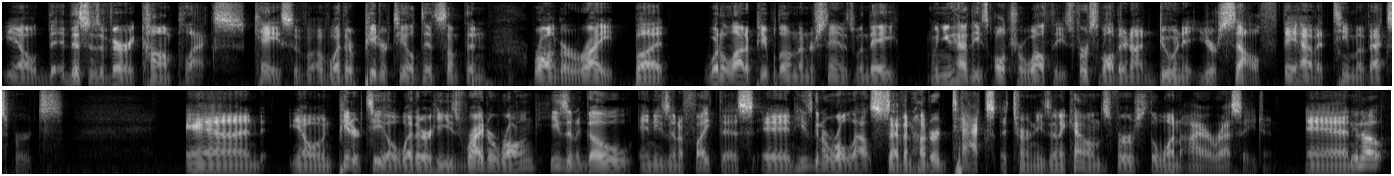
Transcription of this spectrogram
you know th- this is a very complex case of, of whether Peter Thiel did something wrong or right. But what a lot of people don't understand is when they when you have these ultra wealthies, first of all, they're not doing it yourself. They have a team of experts. And you know, and Peter Thiel, whether he's right or wrong, he's going to go and he's going to fight this, and he's going to roll out 700 tax attorneys and accountants versus the one IRS agent. And you know,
